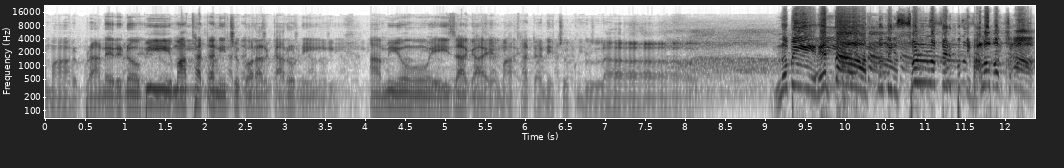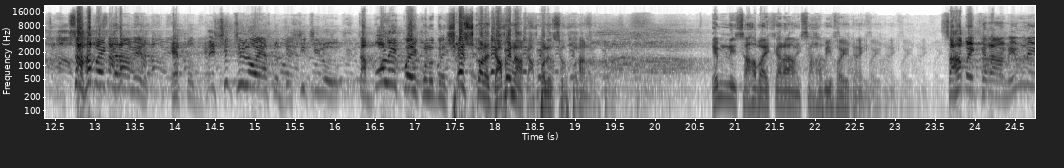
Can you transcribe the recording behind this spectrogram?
আমার প্রাণের নবী মাথাটা নিচু করার কারণে আমিও এই জায়গায় মাথাটা নিচু করলাম। নবীর এতাত, নবীর সুন্নতের ভালোবাসা সাহাবায়ে কেরামের এত বেশি ছিল, এত বেশি ছিল, তা বলে কয়ে কোনোদিন শেষ করা যাবে না। বলে সুবহানাল্লাহ। এমনি সাহাবায়ে কেরাম সাহাবী হয় নাই। সাহাবায়ে কেরাম এমনি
